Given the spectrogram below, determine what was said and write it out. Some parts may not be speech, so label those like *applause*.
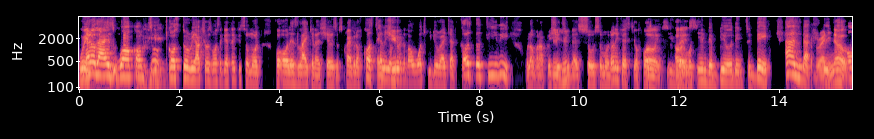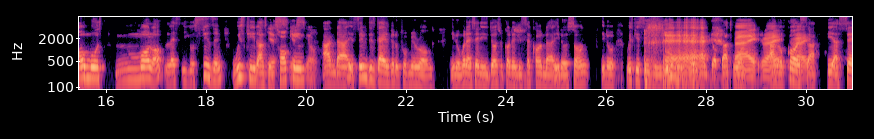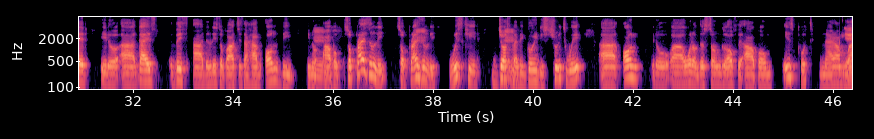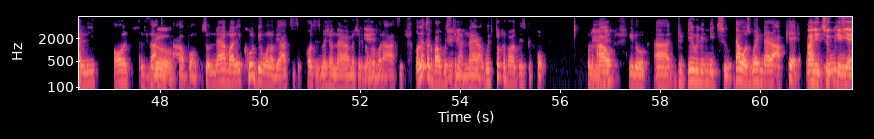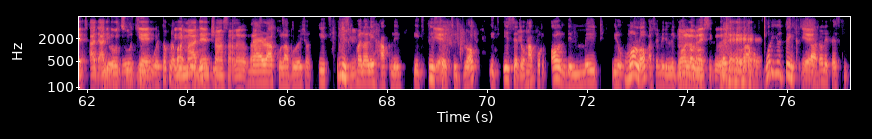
Wait. Hello, guys. Welcome *laughs* to Gusto Reactions. Once again, thank you so much for always liking and sharing, subscribing. Of course, telling Thank your you. friends about what we do right here at Gusto TV. We love and appreciate Mhm. you guys so, so much. Donny Fesky, of course, Always, is very much in the building today. And uh, Already know. almost more or less ego season. Wizkid has been Yes, talking, yes, and uh, it seems this guy is going to prove me wrong. You know, when I said he just recorded the second, uh, you know, song, you know, Wizkid sings, he really to drop *laughs* that one. Right, right. and of course, right. uh, he has said, you know, uh, guys, these are the list of artists I have on the, you know, Mm. album. Surprisingly, surprisingly, Wizkid just Mm. might be going the straight way. Uh, on, you know, uh, one of the songs of the album is put Naira Yeah. Marley on that Bro. album. So Naira Marley could be one of the artists. Of course, he's mentioned Naira, mentioned a couple Yeah. of other artists. But let's talk about Wizkid Mhm. and Naira. We've talked about this before on Mhm. how you know uh do they really need to that was when naira appeared When he took him, O2, yet at, at the you know, O2, O2, yeah, we're talking about the mad entrance and all of that. naira collaboration it is Mhm. finally happening it is Yeah. set to drop it is set Mhm. to happen on the made you know more love i said made in Lagos More love, let's go. Let's Go *laughs* what do you think Yeah. uh, Donny Fesky?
